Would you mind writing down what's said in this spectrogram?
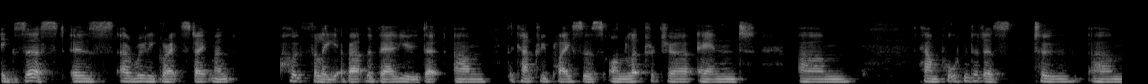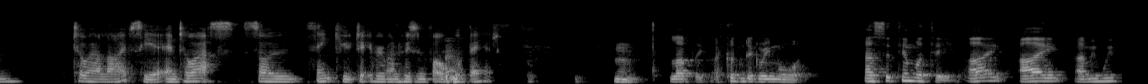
exist is a really great statement. Hopefully, about the value that um, the country places on literature and um, how important it is to um, to our lives here and to us. So thank you to everyone who's involved with that. Mm, lovely. I couldn't agree more. Uh, Sir Tīmoti, I, I, I mean, we've,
